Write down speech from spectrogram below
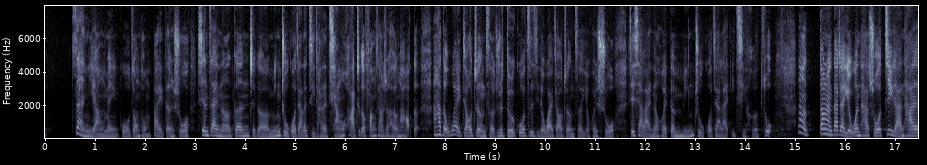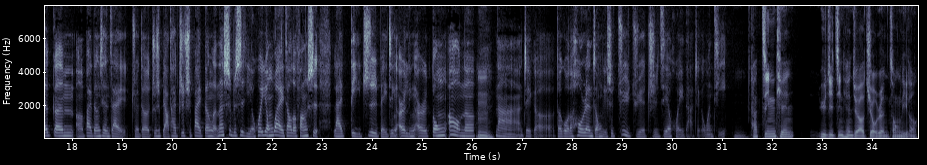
赞扬美国总统拜登说：“现在呢，跟这个民主国家的集团的强化，这个方向是很好的。那他的外交政策，就是德国自己的外交政策，也会说，接下来呢，会跟民主国家来一起合作。那。”当然，大家也问他说：“既然他跟呃拜登现在觉得就是表态支持拜登了，那是不是也会用外交的方式来抵制北京二零二冬奥呢？”嗯，那这个德国的后任总理是拒绝直接回答这个问题。嗯，他今天预计今天就要就任总理了，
